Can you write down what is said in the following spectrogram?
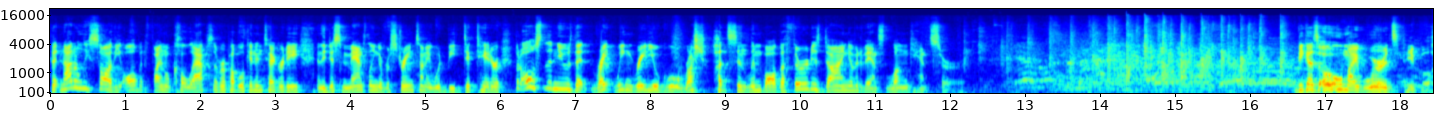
that not only saw the all but final collapse of Republican integrity and the dismantling of restraints on a would be dictator, but also the news that right wing radio ghoul Rush Hudson Limbaugh III is dying of advanced lung cancer. Because, oh my words, people.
